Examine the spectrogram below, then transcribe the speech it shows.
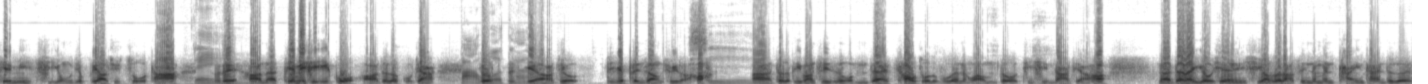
甜蜜期，我们就不要去做它，对不对？好，那甜蜜期一过啊，这个股价就直接啊就直接喷上去了哈，啊，这个地方其实我们在操作的部分的话，我们都有提醒大家哈。那当然，有些人希望说，老师你能不能谈一谈这个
